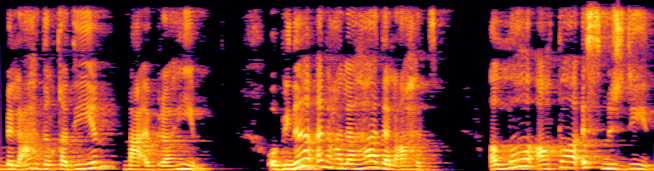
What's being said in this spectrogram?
بالعهد القديم مع إبراهيم. وبناء على هذا العهد الله أعطاه اسم جديد.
